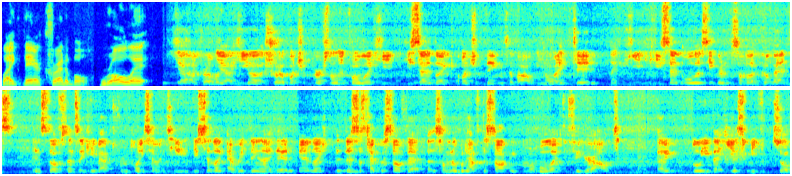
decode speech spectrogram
like they're credible? Roll it. Yeah, yeah. He uh, showed a bunch of personal info. Like he, he said like a bunch of things about you know what I did. Like he, he said all the secrets of like events and stuff since I came back from 2017. He said like everything that I did, and like this is type of stuff that someone would have to stop me from a whole life to figure out. I believe that he is me. So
